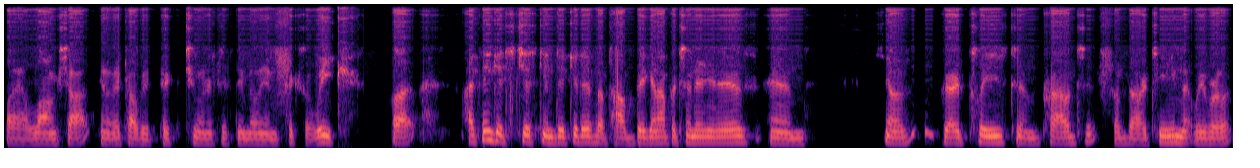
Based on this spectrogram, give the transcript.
by a long shot. You know, they probably pick 250 million picks a week. But I think it's just indicative of how big an opportunity it is. And, you know, very pleased and proud to, of our team that we were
